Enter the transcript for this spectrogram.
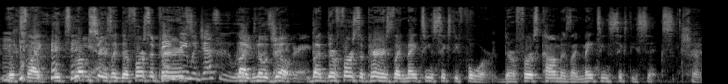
It's like it's. I'm serious. Like their first thing appearance, with Justice League, like no joke. degree. Like their first appearance, is like 1964. Their first comic is like 1966. Sure.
